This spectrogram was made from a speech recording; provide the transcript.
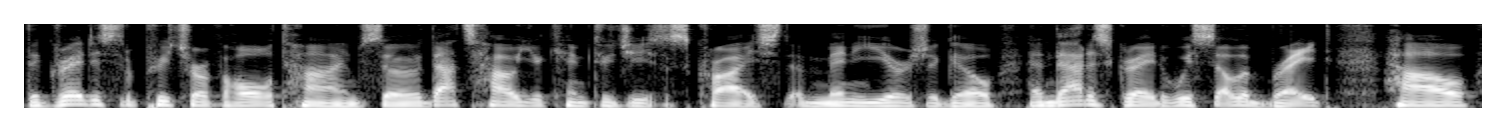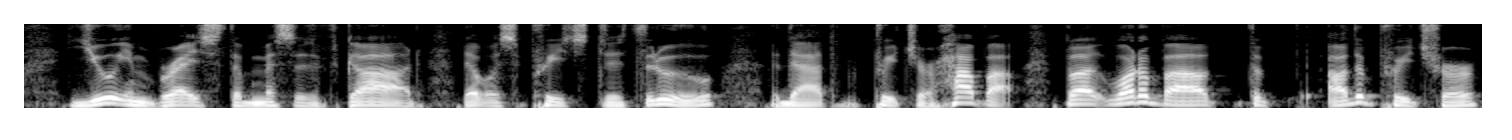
the greatest preacher of all time. So that's how you came to jesus christ many years ago. And that is great. We celebrate how you embrace the message of god that was preached through that preacher. How about but what about the other preacher?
